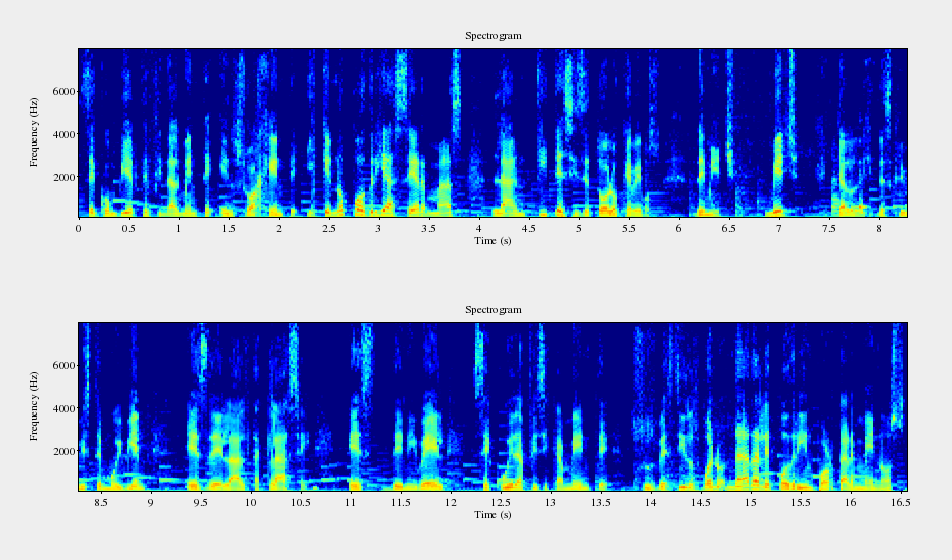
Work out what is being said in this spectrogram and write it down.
se convierte finalmente en su agente y que no podría ser más la antítesis de todo lo que vemos de Mitch. Mitch, ya lo describiste muy bien, es de la alta clase, es de nivel, se cuida físicamente, sus vestidos, bueno, nada le podría importar menos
